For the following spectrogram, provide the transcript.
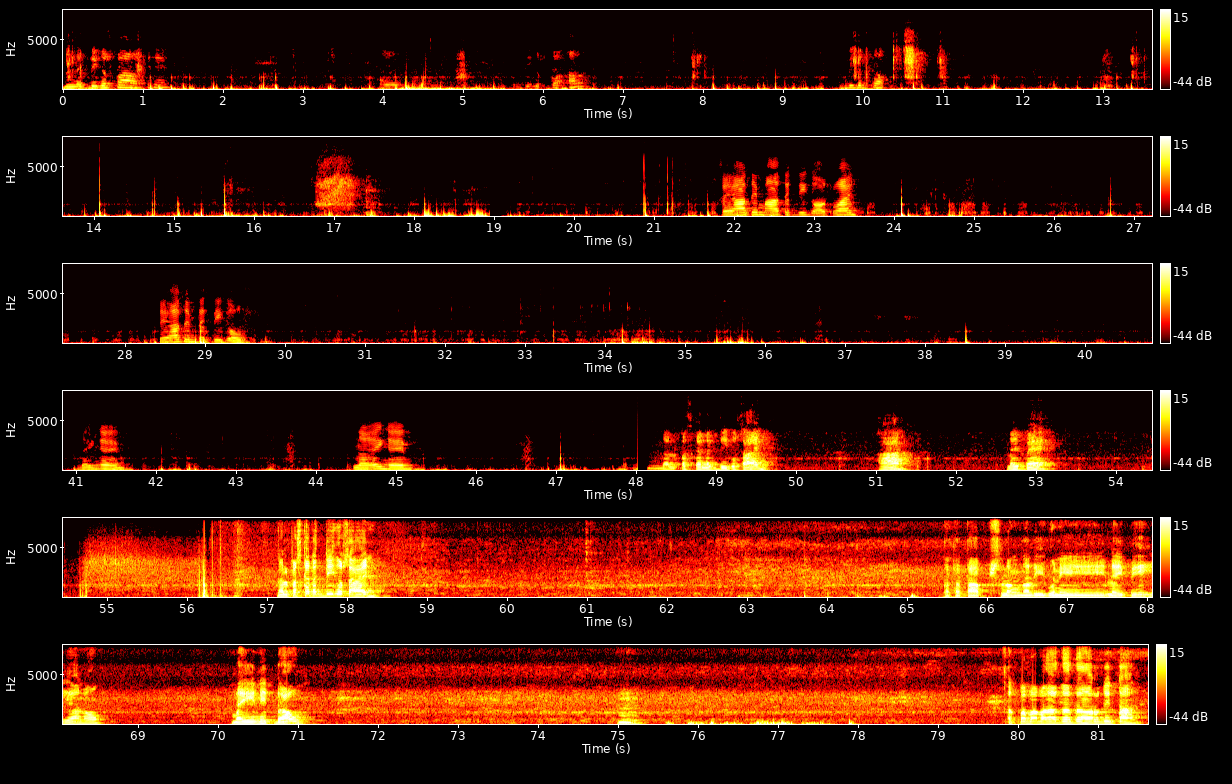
Nagdigos pa. Sige. Oh. Nagdigos ka ah. Nagdigos ka. Kaya ate maatik digos, wine. Kaya ating tagdigaw. Laingem. Laingem. Nalpas ka nagdigosan. Ha? Laipe? Nalpas ka nagdigosan. Katatapos lang naligo ni Laipe. Yan o. Mainit daw. Hmm. Agpamamagagagaro dito.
